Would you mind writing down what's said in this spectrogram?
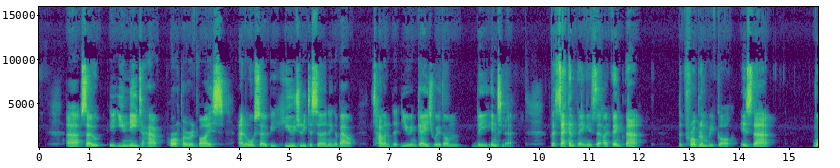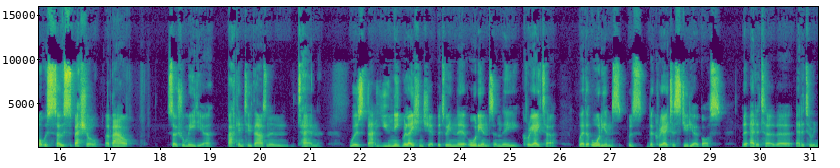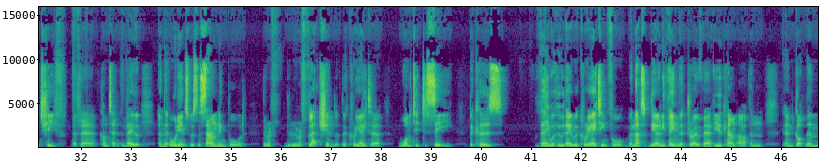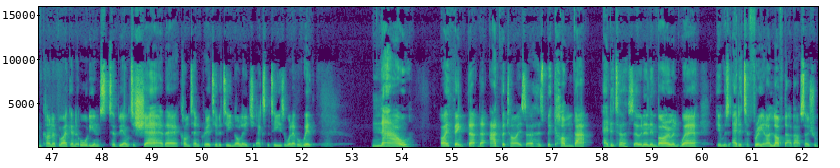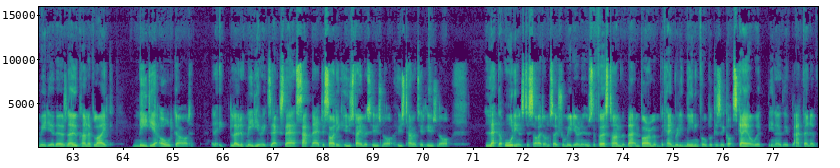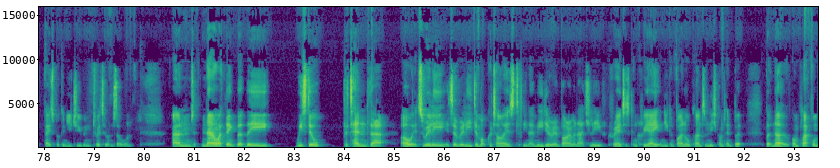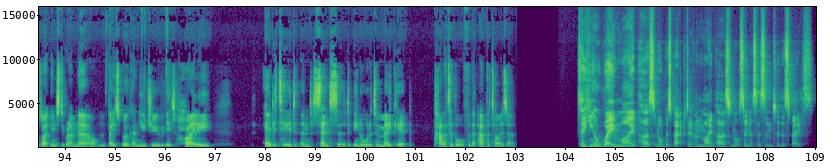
Uh, so it, you need to have proper advice and also be hugely discerning about talent that you engage with on the internet. The second thing is that I think that the problem we've got is that what was so special about social media back in 2010 was that unique relationship between the audience and the creator, where the audience was the creator's studio boss, the editor, the editor in chief of their content, and they and the audience was the sounding board, the ref, the reflection that the creator wanted to see because they were who they were creating for. And that's the only thing that drove their view count up and and got them kind of like an audience to be able to share their content creativity knowledge expertise or whatever with. Now i think that the advertiser has become that editor so in an environment where it was editor free and i loved that about social media there was no kind of like media old guard. A load of media execs there sat there deciding who's famous who's not who's talented who's not. Let the audience decide on social media and it was the first time that that environment became really meaningful because it got scale with you know the advent of facebook and youtube and twitter and so on. And now i think that the we still pretend that oh it's really it's a really democratized you know media environment actually creators can create and you can find all kinds of niche content but but no on platforms like instagram now and facebook and youtube it's highly edited and censored in order to make it palatable for the advertiser. Taking away my personal perspective and my personal cynicism to the space,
